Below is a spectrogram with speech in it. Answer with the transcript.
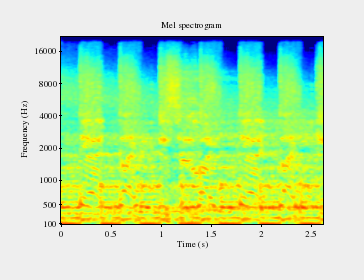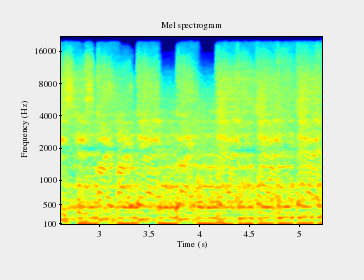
like this is like that, like this is like that, like that, that, that.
